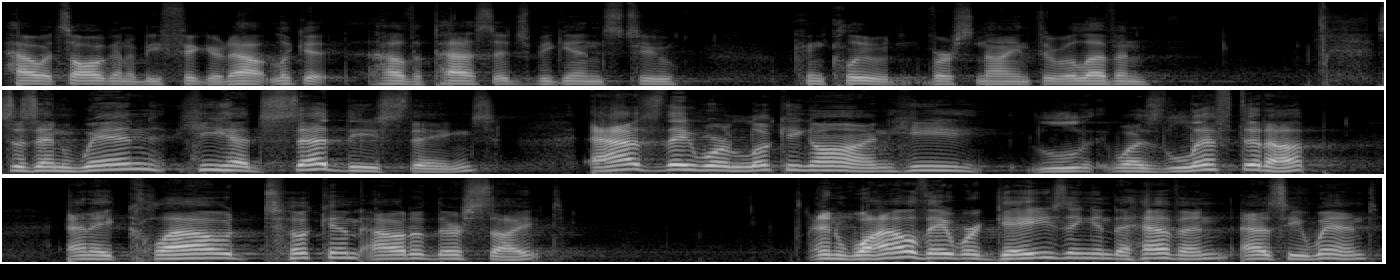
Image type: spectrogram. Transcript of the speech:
how it's all going to be figured out. Look at how the passage begins to conclude, verse 9 through 11. It says, And when he had said these things, as they were looking on, he l- was lifted up, and a cloud took him out of their sight. And while they were gazing into heaven as he went,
